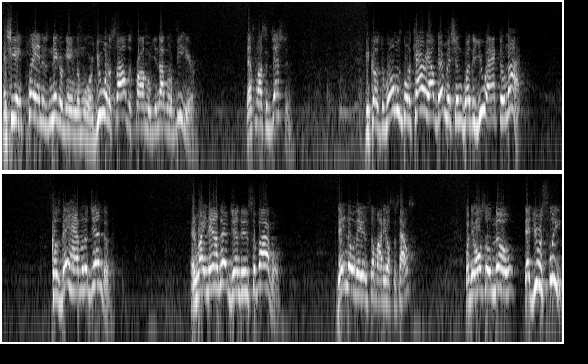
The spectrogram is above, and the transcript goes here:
And she ain't playing this nigger game no more. You want to solve this problem you're not going to be here. That's my suggestion. Because the Romans going to carry out their mission whether you act or not. Because they have an agenda. And right now their agenda is survival. They know they're in somebody else's house. But they also know that you're asleep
